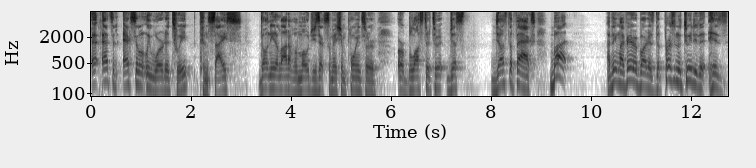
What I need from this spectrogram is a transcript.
That's an excellently worded tweet, concise. Don't need a lot of emojis, exclamation points, or or bluster to it. Just just the facts. But I think my favorite part is the person who tweeted it. His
